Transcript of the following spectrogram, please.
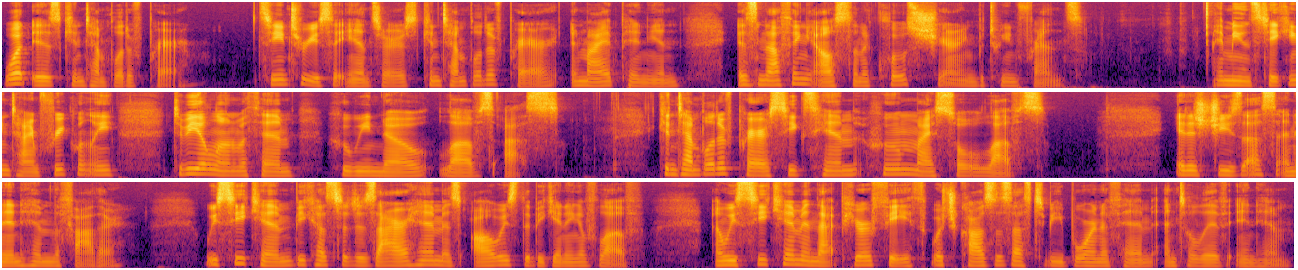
What is contemplative prayer? St. Teresa answers Contemplative prayer, in my opinion, is nothing else than a close sharing between friends. It means taking time frequently to be alone with Him who we know loves us. Contemplative prayer seeks Him whom my soul loves. It is Jesus and in Him the Father. We seek Him because to desire Him is always the beginning of love, and we seek Him in that pure faith which causes us to be born of Him and to live in Him.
